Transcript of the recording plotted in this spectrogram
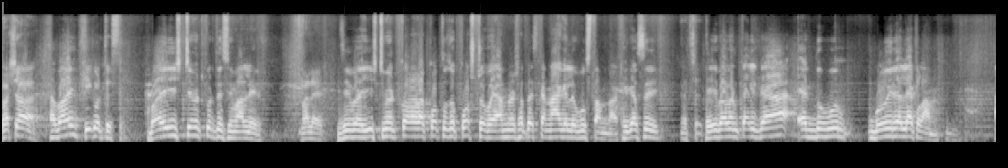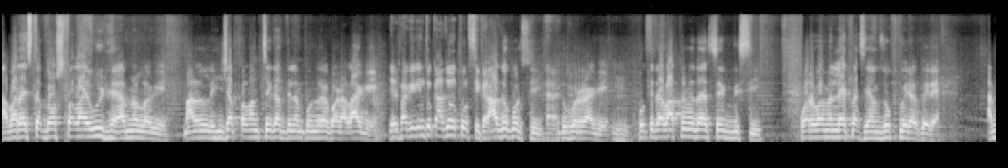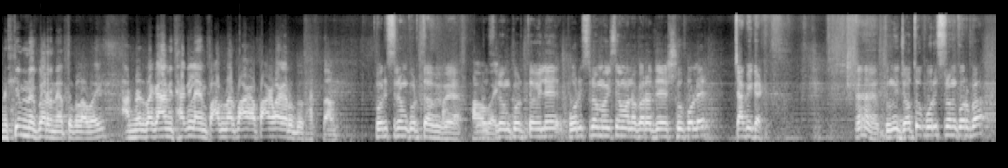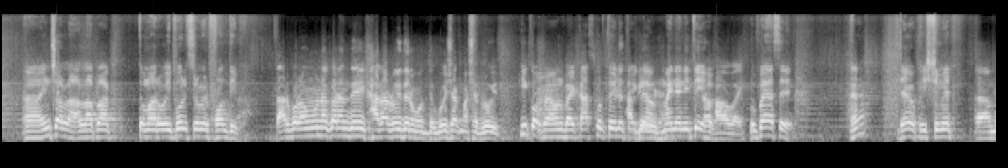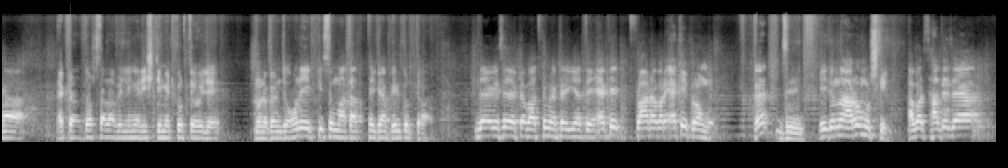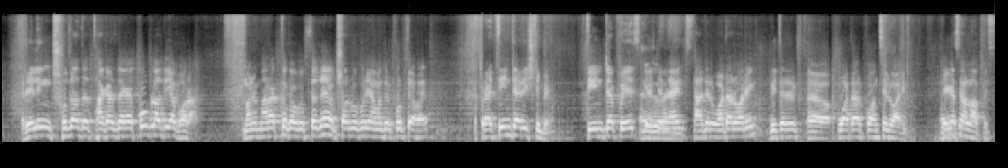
বাসা হ্যাঁ ভাই। কি করতেছে? ভাই এস্টিমেট করতেছি মালের। মালে জি ভাই এস্টিমেট করাটা কত যে কষ্ট ভাই আপনার সাথে আজকে না গেলে বুঝতাম না ঠিক আছে? আচ্ছা। এইভাবে কালকে এক দুপুর বইরা লেখলাম। আবার আজকে দশ তলায় উঠে আপনার লগে। মাল হিসাব করলাম চেক আপ দিলাম কোন জায়গায় কয়টা লাগে। এর ফাঁকে কিন্তু কাজও করছি কাজও করছি হ্যাঁ। দুপুরের আগে। প্রতিটা বাথরুমে যায় চেক দিচ্ছি পরে আমি লেখতাছি আমি যোগ কইরা কইরা। আপনি কেমনে করেন এতগুলা ভাই? আপনার জায়গায় আমি থাকলে আমি আপনার পাগলা কারও থাকতাম। পরিশ্রম করতে হবে ভাইয়া। হ্যাঁ ভাই। পরিশ্রম করতে হইলে পরিশ্রম হইছে মনে করো যে সুফলের চাবিকাঠি হ্যাঁ তুমি যত পরিশ্রম করবা ইনশাল্লাহ আল্লাহ পাক তোমার ওই পরিশ্রমের ফল দিবে। তারপর মনে করেন যে এই খারা রোদের মধ্যে বৈশাখ মাসের রোদ। কি করবে এমন ভাই? কাজ করতে হইলে তো এগুলা মাইনে নিতেই হবে। হ্যাঁ ভাই। উপায় আছে? হ্যাঁ? যাই হোক এস্টিমেট আমরা একটা দশতলা বিল্ডিং এর এস্টিমেট করতে হইলে মনে করেন যে অনেক কিছু মাথা থেকে বের করতে হয়। দেখা গেছে একটা বাথরুম একটা ইয়াতে এক এক ফ্ল্যাট আবার এক এক রঙের হ্যাঁ? জি। এই জন্য আরও মুশকিল। আবার ছাদে যা রেলিং সোজা থাকার জায়গায় কোবলা দিয়া ভরা। মানে মারাত্মক অবস্থা। যাই হোক সর্বোপরি আমাদের করতে হয়। প্রায় তিনটার এস্টিমেট তিনটা পেজ লাইন ছাদের ওয়াটার ওয়ারিং ভিতরের ওয়াটার কনসিল ওয়ারিং ঠিক আছে আল্লাহ হাফিজ।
